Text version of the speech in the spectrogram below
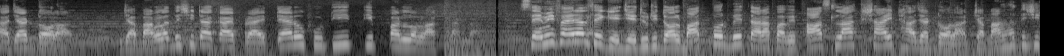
হাজার ডলার, যা বাংলাদেশি টাকায় প্রায় তেরো কোটি তিপ্পান্ন লাখ টাকা। সেমিফাইনাল থেকে যে দুটি দল বাদ পড়বে, তারা পাবে পাঁচ লাখ ষাট হাজার ডলার, যা বাংলাদেশি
